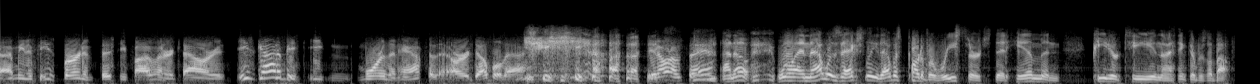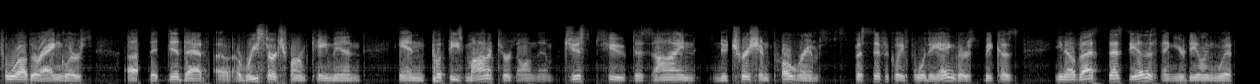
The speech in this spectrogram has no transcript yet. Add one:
I mean, if he's burning 5,500 calories, he's got to be eating more than half of that or double that. yeah. You know what I'm saying? I know. Well, and that was actually that was part of a research that him and Peter T. and I think there was about four other anglers uh, that did that. Uh, a research firm came in and put these monitors on them just to design nutrition programs specifically for the anglers because you know that's that's the other thing you're dealing with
